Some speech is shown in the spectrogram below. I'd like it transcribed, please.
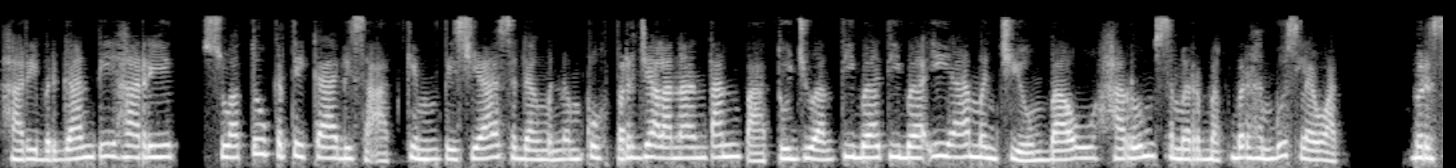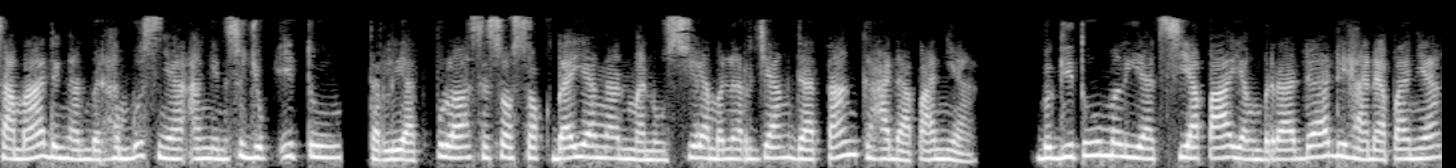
hari berganti hari, Suatu ketika di saat Kim Tisha sedang menempuh perjalanan tanpa tujuan tiba-tiba ia mencium bau harum semerbak berhembus lewat. Bersama dengan berhembusnya angin sejuk itu, terlihat pula sesosok bayangan manusia menerjang datang ke hadapannya. Begitu melihat siapa yang berada di hadapannya,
